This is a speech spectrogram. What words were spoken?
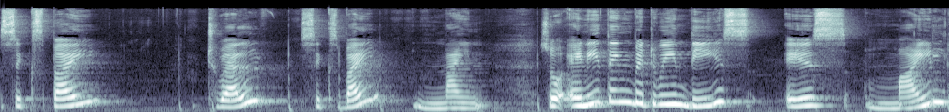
6 by 12 6 by 9 so anything between these is mild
